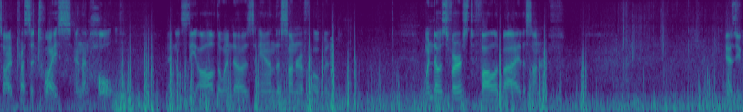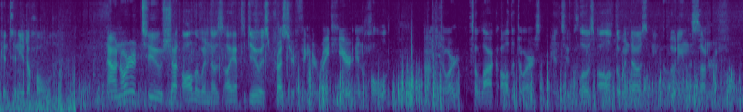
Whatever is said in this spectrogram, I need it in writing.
So I'd press it twice and then hold and you'll see all the windows and the sunroof open. Windows first, followed by the sunroof, as you continue to hold. Now in order to shut all the windows, all you have to do is press your finger right here and hold on the door to lock all the doors and to close all of the windows, including the sunroof.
